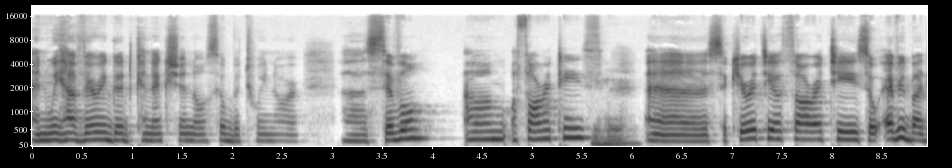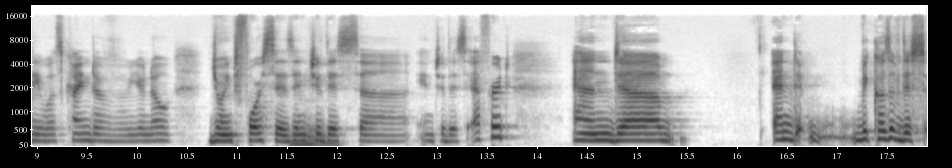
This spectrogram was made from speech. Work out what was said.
And we have very good connection also between our uh, civil um, authorities, uh, security authorities. So everybody was kind of, you know, joined forces into this uh, into this effort, and um, and because of this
